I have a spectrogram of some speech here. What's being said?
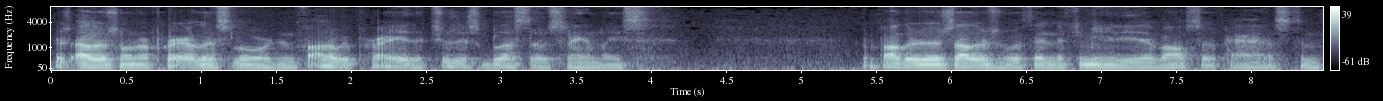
there's others on our prayer list, Lord. And Father, we pray that you'll just bless those families. And Father, there's others within the community that have also passed. And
